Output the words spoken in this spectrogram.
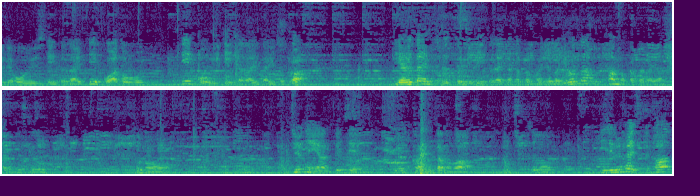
中で応援していただいてこう後を追ってこう見ていただいたりとかリアルタイムでずっと見ていただいた方もいればいろんなファンの方がいらっしゃるんですけどその10年やっててすごく感じたのはその二次組ファイズってサ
